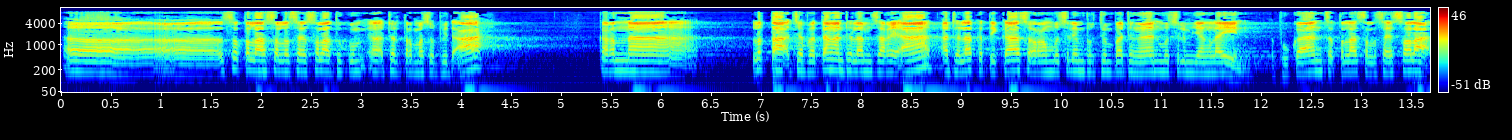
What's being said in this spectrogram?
uh, setelah selesai salat hukum uh, termasuk bid'ah karena letak jabat tangan dalam syariat adalah ketika seorang muslim berjumpa dengan muslim yang lain, bukan setelah selesai sholat.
